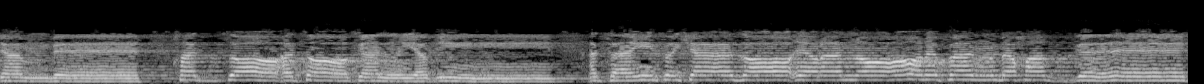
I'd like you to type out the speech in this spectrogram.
جنبه حتى أتاك اليقين. أتيتك زائرا عارفا بحقك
